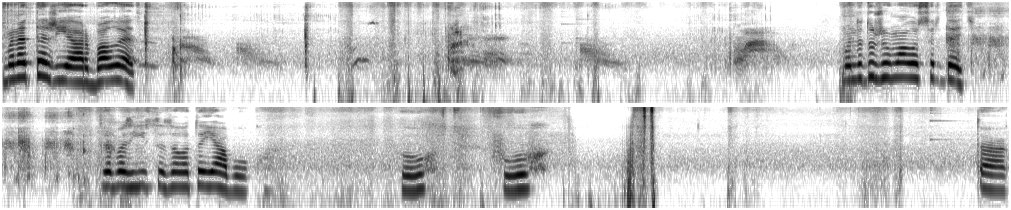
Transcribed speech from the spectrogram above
У мене теж є арбалет. У мене дуже мало сердець. Треба з'їсти золоте яблуко. Фух, фух. Так,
